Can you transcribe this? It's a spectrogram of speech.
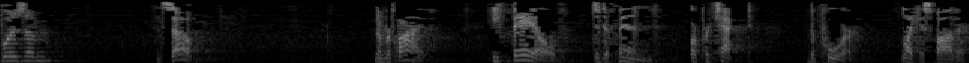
bosom. And so, number five, he failed to defend or protect the poor like his father.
